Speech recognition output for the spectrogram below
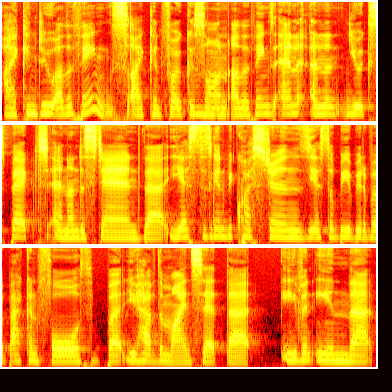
I can do other things. I can focus on mm-hmm. other things. And, and you expect and understand that, yes, there's going to be questions. Yes, there'll be a bit of a back and forth, but you have the mindset that even in that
